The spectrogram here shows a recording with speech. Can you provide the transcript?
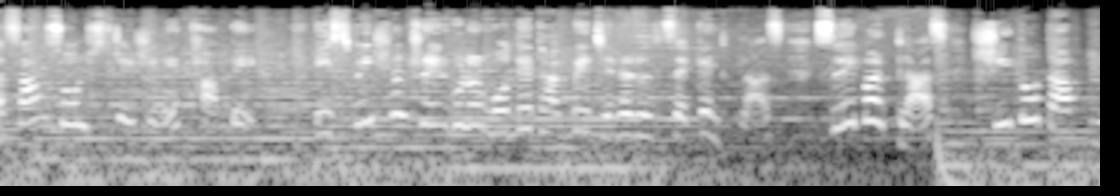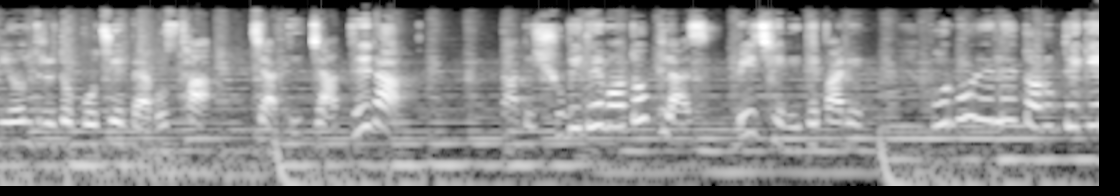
আসানসোল স্টেশনে থামবে। এই স্পেশাল ট্রেনগুলোর মধ্যে থাকবে general second class sleeper class শীত তাপ নিয়ন্ত্রিত কোচের ব্যবস্থা। যাতে যাত্রীরা তাদের সুবিধে মতো ক্লাস বেছে নিতে পারেন। পূর্ব রেলের তরফ থেকে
